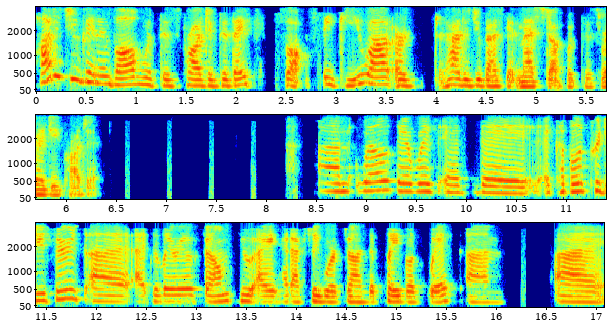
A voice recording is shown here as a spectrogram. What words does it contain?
how did you get involved with this project? Did they seek you out, or how did you guys get matched up with this Reggie project? Um, well, there was a, the, a couple of producers uh, at Delirio Films who I had actually worked on the playbook with. Um, uh,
